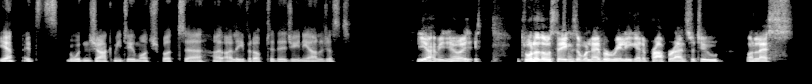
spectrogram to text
yeah, it's, it wouldn't shock me too much. But uh, I, I leave it up to the genealogists. Yeah, I mean, you know, it, it's one of those things that we'll never really get a proper answer to unless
